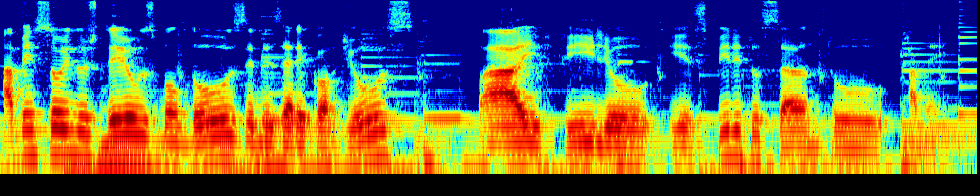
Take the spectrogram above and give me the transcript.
Abençoe-nos, Deus bondoso e misericordioso, Pai, Filho e Espírito Santo. Amém.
